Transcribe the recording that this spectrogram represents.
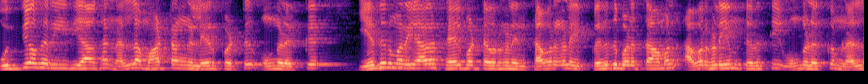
உத்தியோக ரீதியாக நல்ல மாற்றங்கள் ஏற்பட்டு உங்களுக்கு எதிர்மறையாக செயல்பட்டவர்களின் தவறுகளை பெரிதுபடுத்தாமல் அவர்களையும் திருத்தி உங்களுக்கும் நல்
